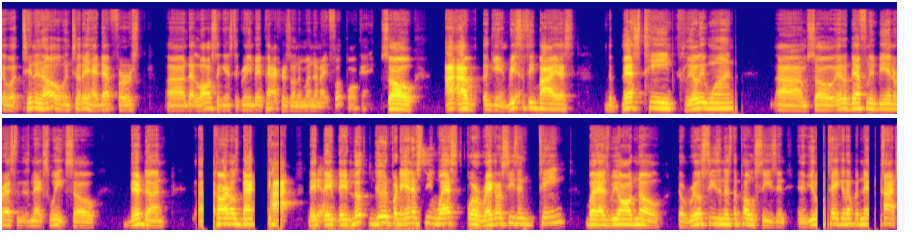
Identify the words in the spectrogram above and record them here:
they were 10 and 0 until they had that first uh, that loss against the Green Bay Packers on the Monday Night Football game. So I, I again recency bias. The best team clearly won. Um, so it'll definitely be interesting this next week. So they're done. Uh, Cardinals back hot. They, Yeah. they they look good for the NFC West for a regular season team, but as we all know, the real season is the postseason, and if you don't take it up a next notch,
